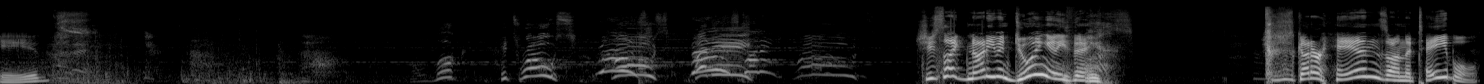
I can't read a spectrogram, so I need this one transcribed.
AIDS? Look, it's Rose. Rose, honey, Rose. She's like not even doing anything. She's just got her hands on the table.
